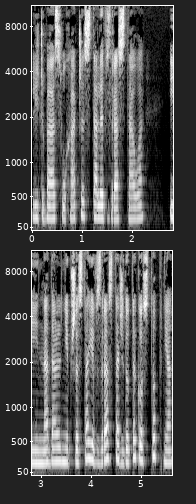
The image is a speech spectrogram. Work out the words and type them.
Liczba słuchaczy stale wzrastała i nadal nie przestaje wzrastać do tego stopnia,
